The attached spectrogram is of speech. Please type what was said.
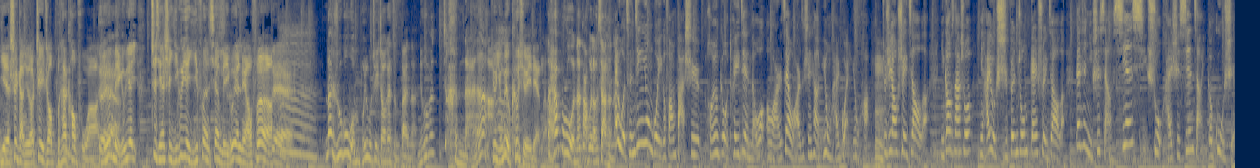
也是感觉到这一招不太靠谱啊，对啊因为每个月之前是一个月一份，现在每个月两份啊，对，嗯，那如果我们不用这招该怎么办呢？你会不会这很难啊就？有没有科学一点的啊？那还不如我拿大灰狼吓他呢哎，。我曾经用过一个方法，是朋友给我推荐的，我偶尔在我儿子身上用还管用哈。嗯就是要睡觉了，你告诉他说你还有十分钟该睡觉了，但是你是想先洗漱还是先讲一个故事？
